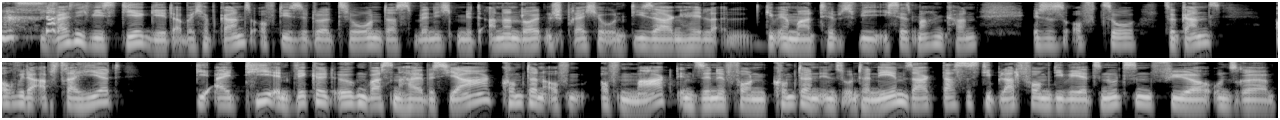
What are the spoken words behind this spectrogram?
ich weiß nicht, wie es dir geht, aber ich habe ganz oft die Situation, dass wenn ich mit anderen Leuten spreche und die sagen, hey, gib mir mal Tipps, wie ich das machen kann, ist es oft so, so ganz auch wieder abstrahiert. Die IT entwickelt irgendwas ein halbes Jahr, kommt dann auf, auf den Markt im Sinne von, kommt dann ins Unternehmen, sagt, das ist die Plattform, die wir jetzt nutzen für unsere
